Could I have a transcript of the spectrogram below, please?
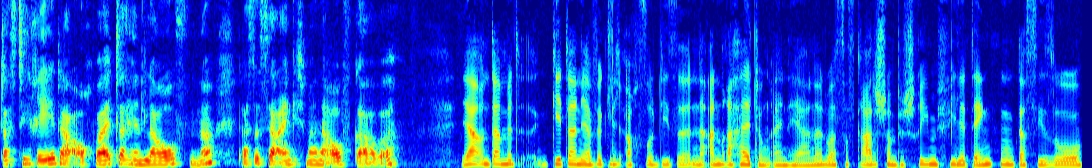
dass die Räder auch weiterhin laufen. Ne? Das ist ja eigentlich meine Aufgabe. Ja, und damit geht dann ja wirklich auch so diese eine andere Haltung einher. Ne? Du hast das gerade schon beschrieben. Viele denken, dass sie so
